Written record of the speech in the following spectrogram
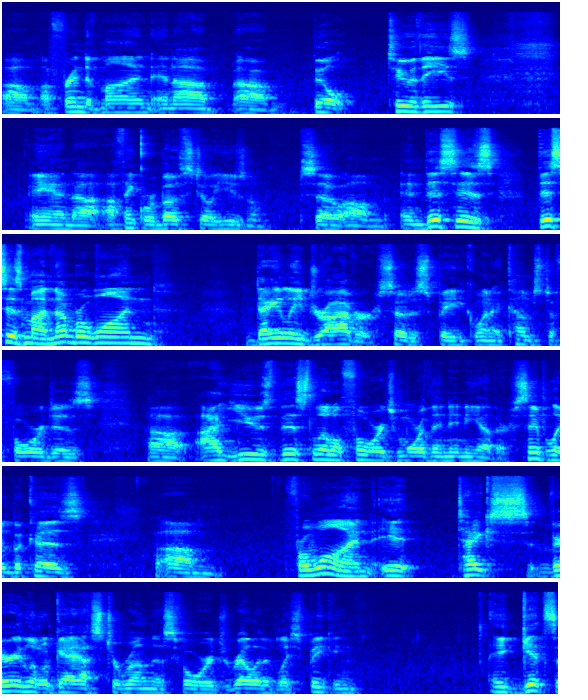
Um, a friend of mine and I um, built two of these, and uh, I think we're both still using them. So, um, and this is this is my number one daily driver, so to speak, when it comes to forges. Uh, I use this little forge more than any other, simply because, um, for one, it takes very little gas to run this forge, relatively speaking. It gets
